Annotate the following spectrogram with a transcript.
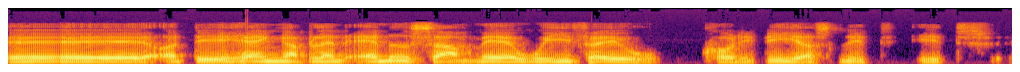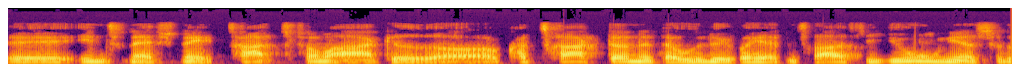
Øh, og det hænger blandt andet sammen med, at UEFA jo koordinerer sådan et, et øh, internationalt transfermarked og kontrakterne, der udløber her den 30. juni osv.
